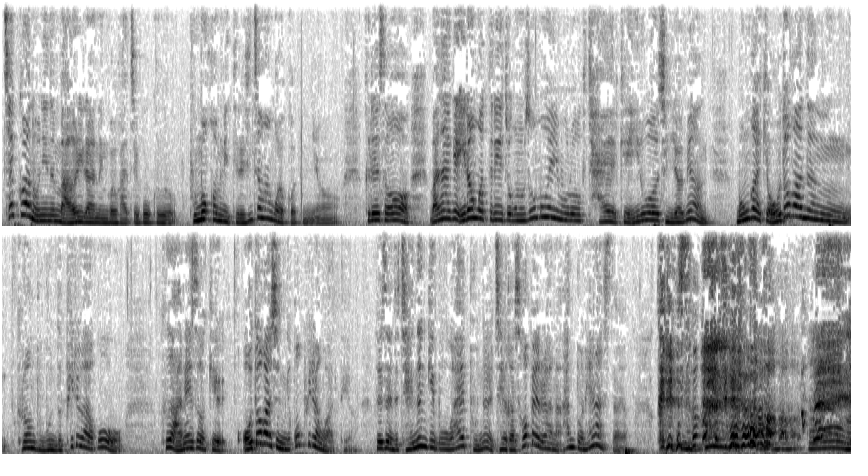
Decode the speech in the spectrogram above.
책과 논의는 마을이라는 걸 가지고 그 부모 커뮤니티를 신청한 거였거든요. 그래서 만약에 이런 것들이 조금 소모임으로 잘 이렇게 이루어지려면 뭔가 이렇게 얻어가는 그런 부분도 필요하고 그 안에서 이렇게 얻어갈 수 있는 게 꼭 필요한 것 같아요. 그래서 이제 재능 기부할 분을 제가 섭외를 하나 한분 해놨어요. 그래서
